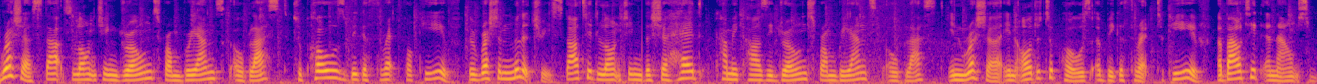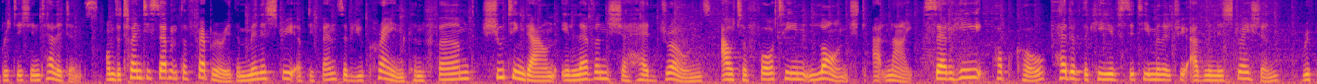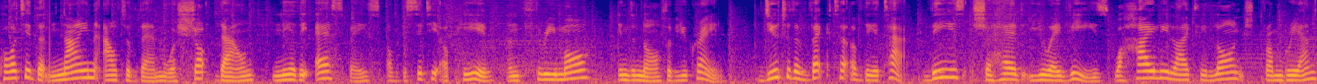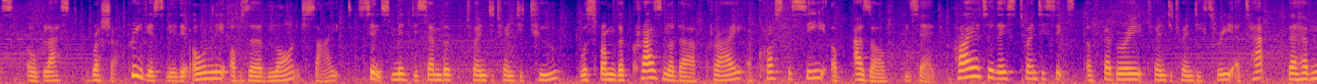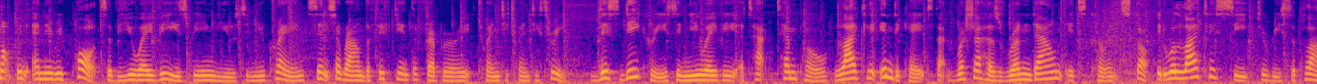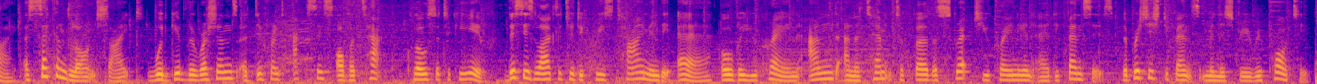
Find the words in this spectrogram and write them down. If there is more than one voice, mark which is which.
Speaker 1: Russia starts launching drones from Bryansk Oblast to pose bigger threat for Kiev. The Russian military started launching the Shahed kamikaze drones from Bryansk Oblast in Russia in order to pose a bigger threat to Kiev. About it announced British intelligence. On the 27th of February, the Ministry of Defense of Ukraine confirmed shooting down 11 Shahed drones out of 14 launched at night. Serhiy Popko, head of the Kiev City Military Administration, reported that nine out of them were shot down near the airspace of the city of Kiev and three more in the north of Ukraine. Due to the vector of the attack, these Shahed UAVs were highly likely launched from Bryansk Oblast, Russia. Previously, the only observed launch site since mid-December 2022 was from the Krasnodar Krai across the Sea of Azov, he said. Prior to this 26th of February 2023 attack, there have not been any reports of UAVs being used in Ukraine since around the 15th of February 2023. This decrease in UAV attack tempo likely indicates that Russia has run down its current stop. It will likely seek to resupply. A second launch site would give the Russians a different axis of attack closer to Kiev. This is likely to decrease time in the air over Ukraine and an attempt to further stretch Ukrainian air defenses, the British Defense Ministry reported.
